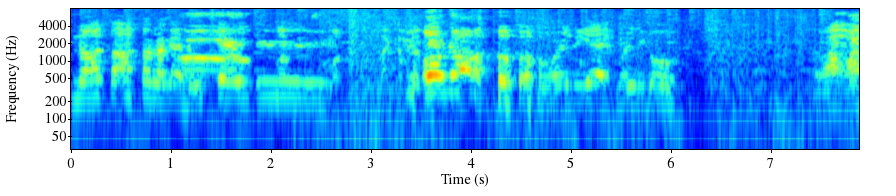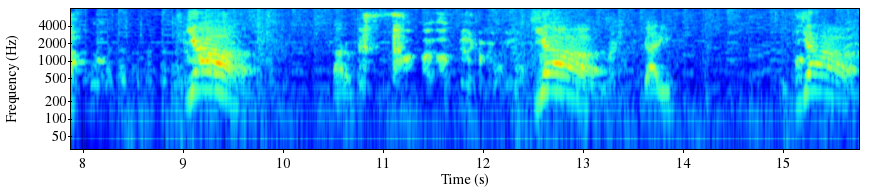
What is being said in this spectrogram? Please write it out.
no. I thought I thought I got a new Oh, character. Like, I'm Oh no! Where's he at? Where's he go? Oh, I, Yeah! Got him. I, I, I'm gonna come in for. Yeah! Got him. Yeah!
